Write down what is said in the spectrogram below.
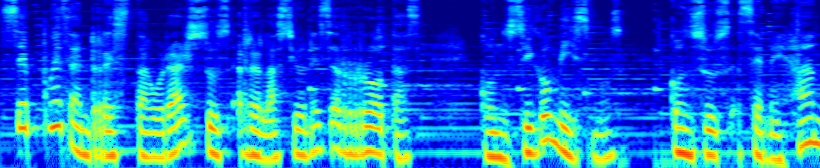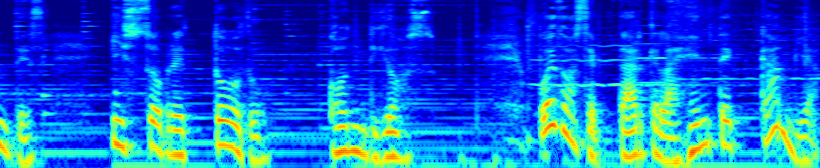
se puedan restaurar sus relaciones rotas consigo mismos con sus semejantes y sobre todo con Dios. Puedo aceptar que la gente cambia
